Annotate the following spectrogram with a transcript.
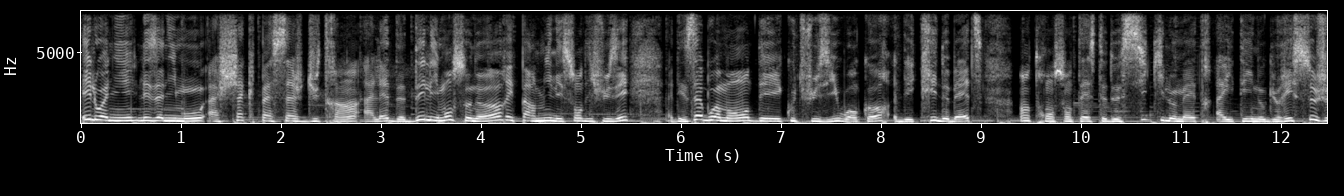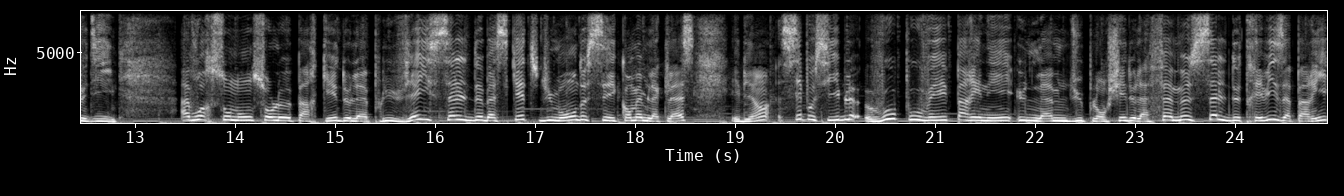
éloigner les animaux à chaque passage du train à l'aide d'éléments sonores et parmi les sons diffusés, des aboiements, des coups de fusil ou encore des cris de bêtes. Un tronçon test de 6 km a été inauguré ce jeudi. Avoir son nom sur le parquet de la plus vieille salle de basket du monde, c'est quand même la classe. Eh bien, c'est possible. Vous pouvez parrainer une lame du plancher de la fameuse salle de Trévise à Paris.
